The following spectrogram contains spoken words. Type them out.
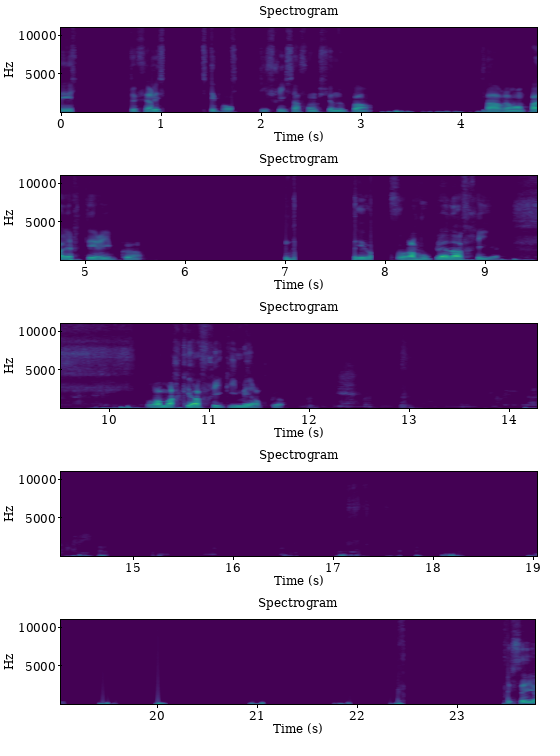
Je vais faire les pour si ça fonctionne ou pas. Ça a vraiment pas l'air terrible quoi. Il faudra vous plaindre à Free. Faudra marquer à Free qui merde quoi. Essayer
